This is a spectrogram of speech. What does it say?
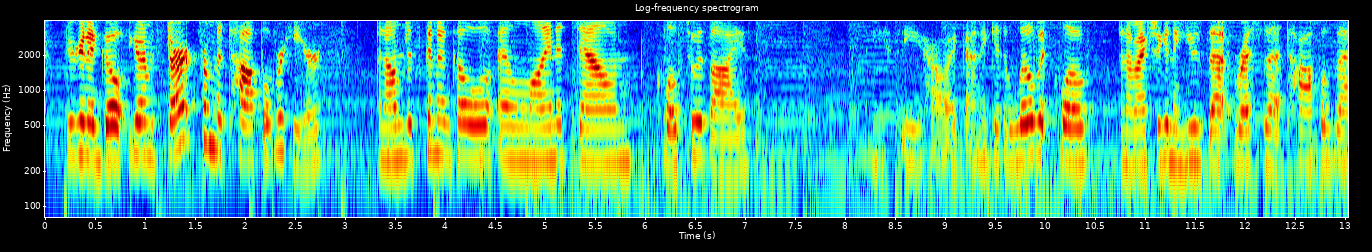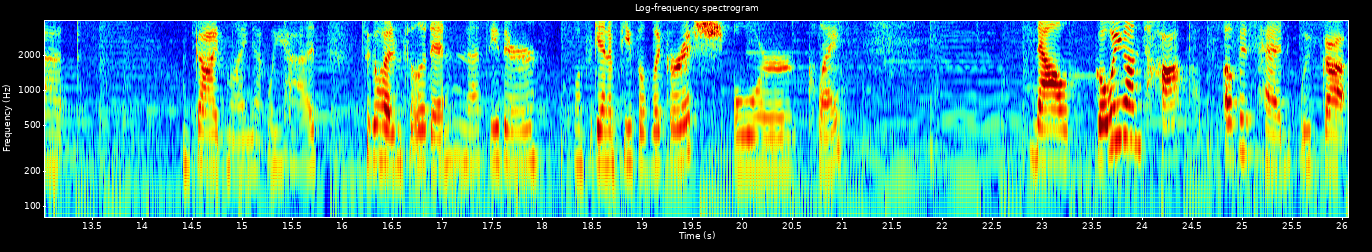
you're gonna go, you're gonna start from the top over here, and I'm just gonna go and line it down close to his eyes. You see how I kind of get a little bit close, and I'm actually gonna use that rest of that top of that guideline that we had to go ahead and fill it in. And that's either, once again, a piece of licorice or clay. Now, going on top of his head, we've got,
